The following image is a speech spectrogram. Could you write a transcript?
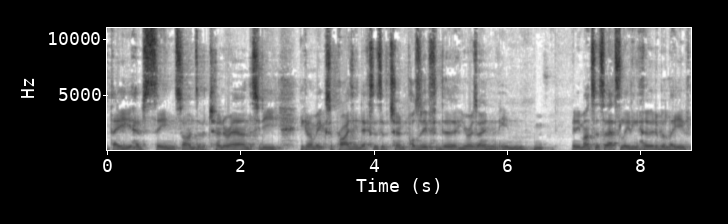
they have seen signs of a turnaround. The Citi economic surprise indexes have turned positive for the eurozone in many months. And so that's leading her to believe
